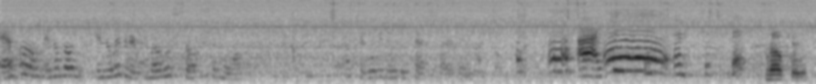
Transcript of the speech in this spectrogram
At home, in the lo- in the living room, Lola soaked some more. Okay, what do we do with this pacifier, Daddy? I think and it's this. No, Katie.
